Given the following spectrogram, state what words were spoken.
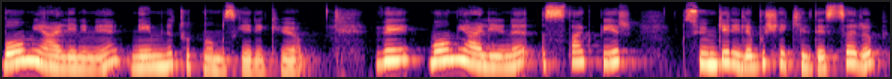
boğum yerlerini nemli tutmamız gerekiyor. Ve boğum yerlerini ıslak bir sünger ile bu şekilde sarıp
